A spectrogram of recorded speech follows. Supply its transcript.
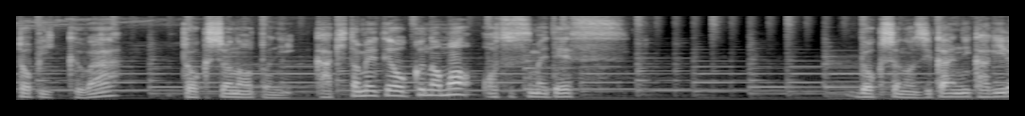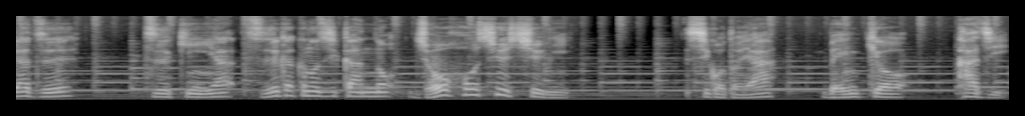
トピックは読書ノートに書き留めておくのもおすすめです。読書の時間に限らず通勤や通学の時間の情報収集に仕事や勉強家事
